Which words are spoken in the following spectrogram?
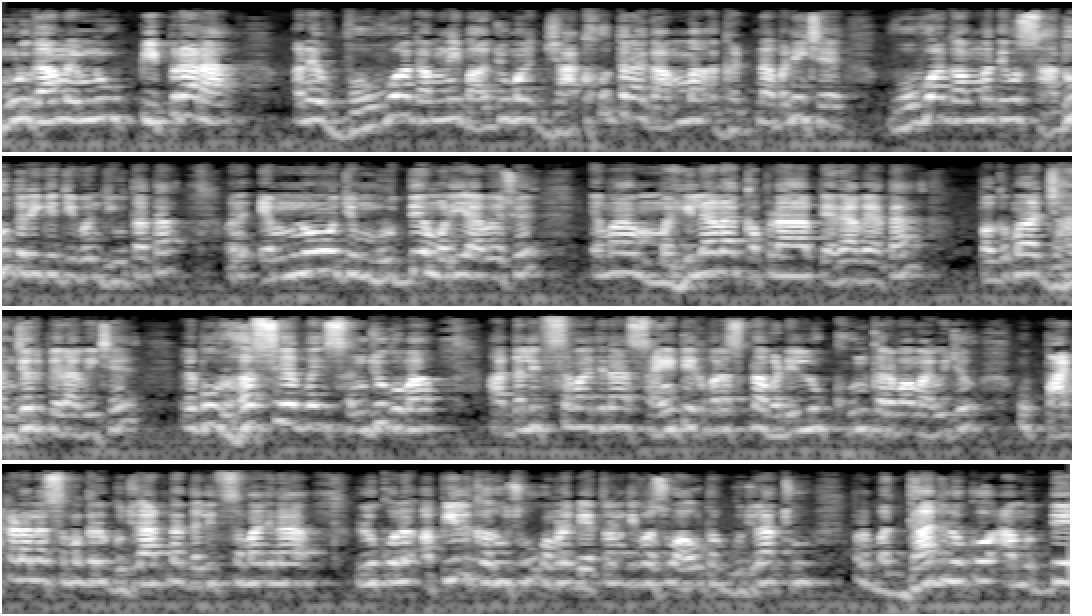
મૂળ ગામ એમનું પીપરાડા અને વહુવા ગામની બાજુમાં જાખોતરા ગામમાં આ ઘટના બની છે. વહુવા ગામમાં તેઓ સાધુ તરીકે જીવન જીવતા હતા અને એમનો જે મૃતદેહ મળી આવ્યો છે, એમાં મહિલાના કપડાં પહેરાવ્યા હતા. પગમાં ઝાંઝર પહેરાવી છે. એટલે બહુ રહસ્યમય સંજોગોમાં આ દલિત સમાજના સાહીઠ એક વર્ષના વડીલનું ખૂન કરવામાં આવ્યું છે. હું પાટણ અને સમગ્ર ગુજરાતના દલિત સમાજના લોકોને અપીલ કરું છું. હમણાં બે ત્રણ દિવસ હું આઉટ ઓફ ગુજરાત છું. પણ બધા જ લોકો આ મુદ્દે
